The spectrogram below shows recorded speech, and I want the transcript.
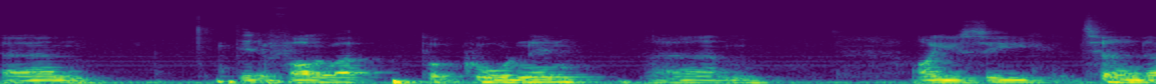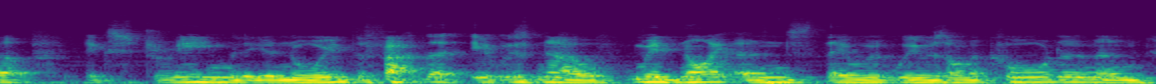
Um, did a follow up, put cordon in. Um, RUC turned up extremely annoyed the fact that it was now midnight and they were we was on a cordon and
